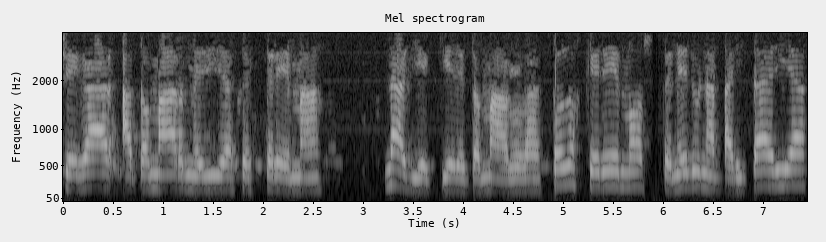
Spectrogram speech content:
llegar a tomar medidas extremas nadie quiere tomarla. Todos queremos tener una paritaria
